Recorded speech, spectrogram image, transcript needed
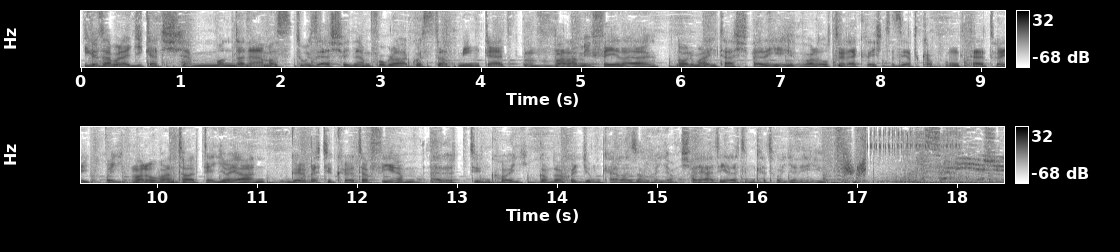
Igazából egyiket sem mondanám, az túlzás, hogy nem foglalkoztat minket. Valamiféle normalitás felé való törekvést azért kapunk, tehát hogy, hogy valóban tart egy olyan görbetükröt a film előttünk, hogy gondolkodjunk el azon, hogy a saját életünket hogyan éljük. Személyes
